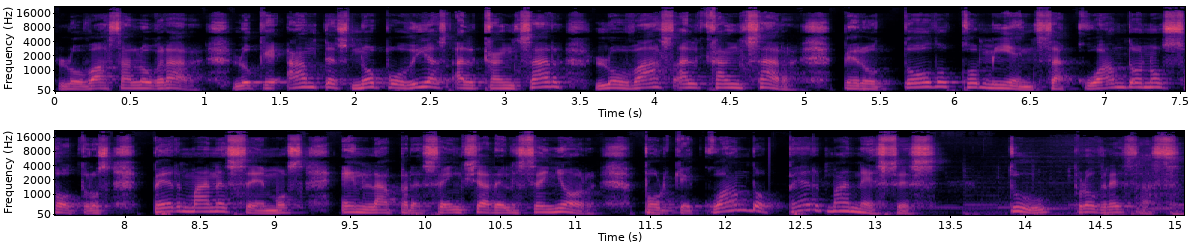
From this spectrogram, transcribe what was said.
lo vas a lograr. Lo que antes no podías alcanzar, lo vas a alcanzar. Pero todo comienza cuando nosotros permanecemos en la presencia del Señor. Porque cuando permaneces, tú progresas.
